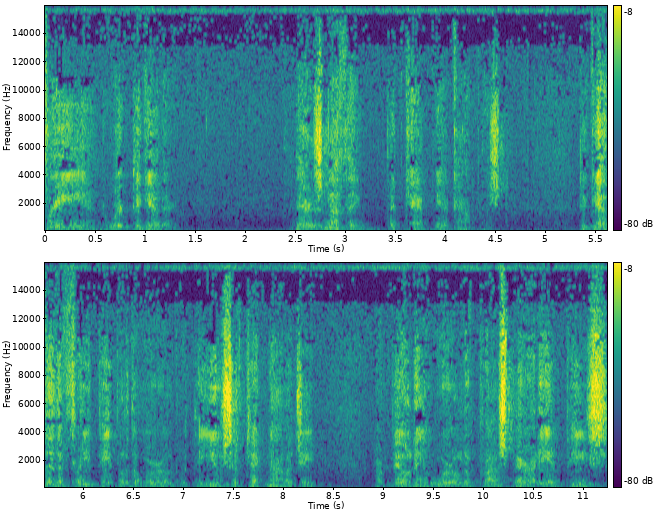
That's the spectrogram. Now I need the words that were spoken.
free and work together, there's nothing that can't be accomplished. Together, the free people of the world, with the use of technology, are building a world of prosperity and peace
